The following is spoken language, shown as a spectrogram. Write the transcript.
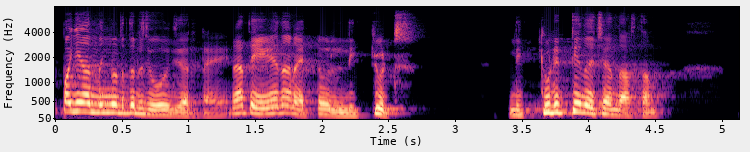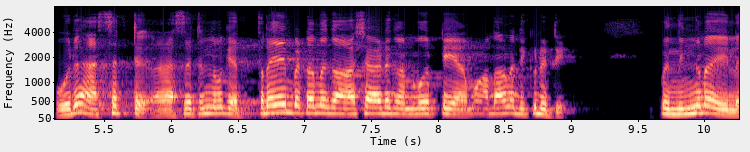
അപ്പൊ ഞാൻ നിങ്ങളുടെ അടുത്തൊരു ചോദ്യം ചേരട്ടെ ഇതിനകത്ത് ഏതാണ് ഏറ്റവും ലിക്വിഡ് ലിക്വിഡിറ്റി എന്ന് വെച്ചാൽ എന്താ അർത്ഥം? ഒരു അസറ്റ് അസറ്റിന് നമുക്ക് എത്രയും പെട്ടെന്ന് കാശായിട്ട് കൺവേർട്ട് ചെയ്യാമോ അതാണ് ലിക്വിഡിറ്റി ഇപ്പൊ നിങ്ങളുടെ കയ്യിൽ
